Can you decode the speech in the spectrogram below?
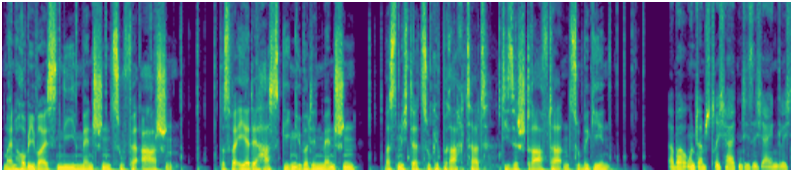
Mein Hobby war es nie, Menschen zu verarschen. Das war eher der Hass gegenüber den Menschen, was mich dazu gebracht hat, diese Straftaten zu begehen. Aber unterm Strich halten die sich eigentlich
